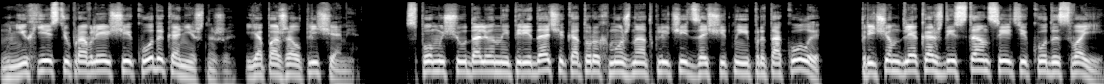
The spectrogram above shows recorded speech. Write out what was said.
У них есть управляющие коды, конечно же. Я пожал плечами. С помощью удаленной передачи, которых можно отключить защитные протоколы, Причем для каждой станции эти коды свои.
